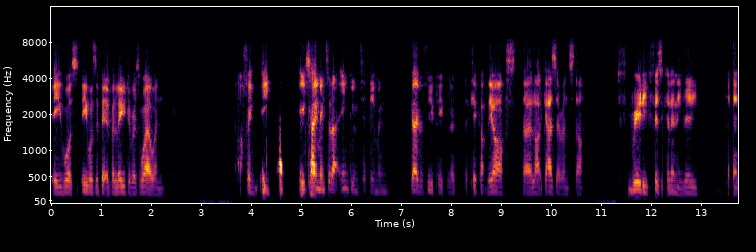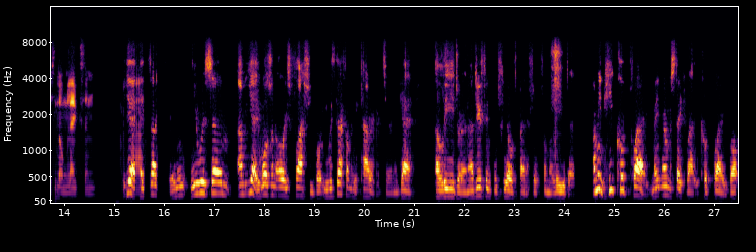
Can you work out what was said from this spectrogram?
he was he was a bit of a leader as well, and I think he he exactly. came into that England team and gave a few people a, a kick up the arse, uh, like Gazza and stuff. Really physical, and he really those long legs and. Yeah, uh, exactly. He, he, was, um, I mean, yeah, he wasn't always flashy, but he was definitely a character, and again, a leader. And I do think midfields benefit from a leader. I mean, he could play. Make no mistake about it, he could play, but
